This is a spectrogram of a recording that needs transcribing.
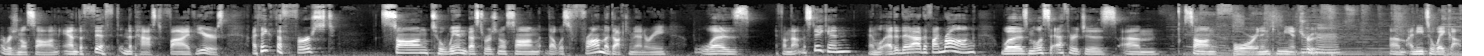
original song, and the fifth in the past five years. I think the first song to win Best Original Song that was from a documentary was, if I'm not mistaken, and we'll edit it out if I'm wrong, was Melissa Etheridge's um, song for An Inconvenient Truth. Um, I Need to Wake Up.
